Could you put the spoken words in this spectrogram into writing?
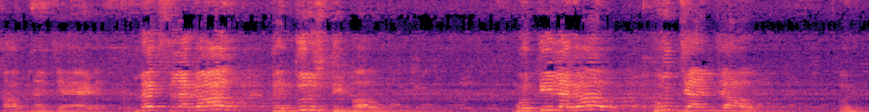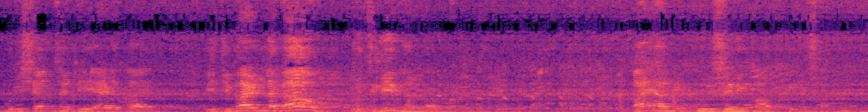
साबणाच्या ऍड. लक्ष लगाव तंदुरुस्ती पाव. मोती लगाव खूप जान जाव. पण पुरुषांसाठी ऍड काय? इजगाड लगाव उजली भगाव काय आम्ही पुरुषांनी पाप केले सांगा?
